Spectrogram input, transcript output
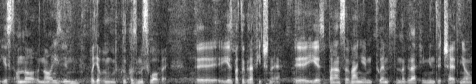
jest ono, no i ym, powiedziałbym krótkozmysłowe. Y, Jest bardzo graficzne. Y, Jest balansowaniem tłem scenografii między czernią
